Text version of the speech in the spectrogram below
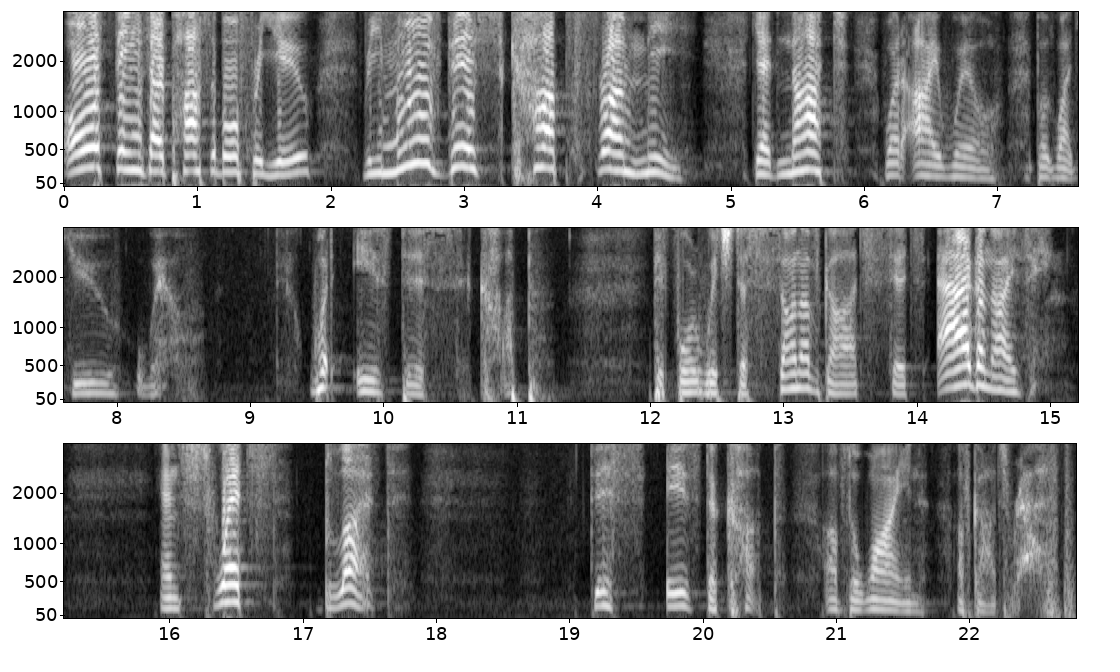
all things are possible for you. Remove this cup from me, yet not what I will, but what you will." What is this cup before which the Son of God sits agonizing and sweats blood? This is the cup of the wine of God's wrath.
